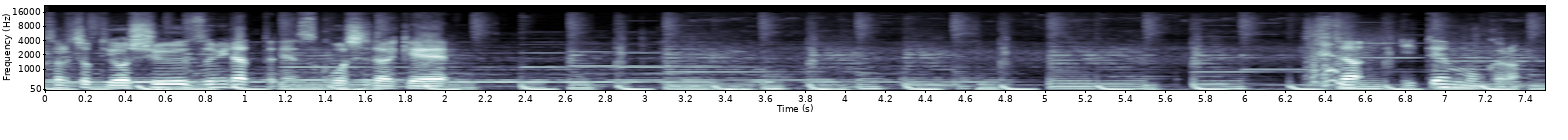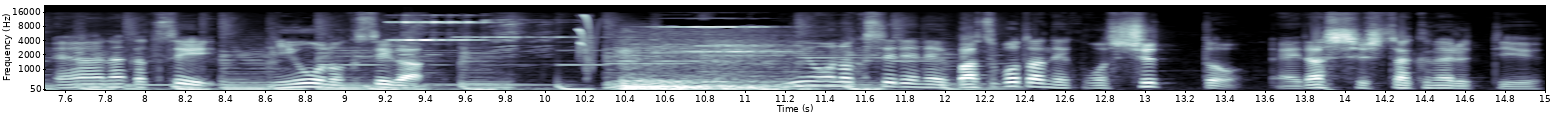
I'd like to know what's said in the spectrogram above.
それちょっと予習済みだったね。少しだけ。じゃあ移天門から。いやーなんかつい仁王の癖が。仁王の癖でねバツボタンでこうシュッと、えー、ダッシュしたくなるっていう。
